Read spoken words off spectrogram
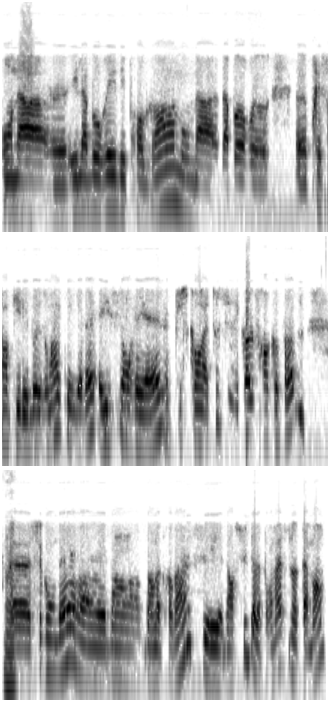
on a euh, élaboré des programmes. On a d'abord euh, pressenti les besoins qu'il y avait et ils sont réels puisqu'on a toutes ces écoles francophones secondaires dans dans la province et dans le sud de la province notamment.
